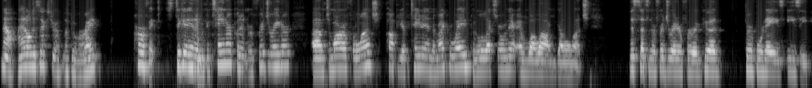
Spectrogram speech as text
Now I had all this extra left over, right? Perfect. Stick it in a container, put it in the refrigerator. Um, tomorrow for lunch, pop your potato in the microwave, put a little extra over there, and voila, you got a lunch. This sets in the refrigerator for a good three or four days, easy.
